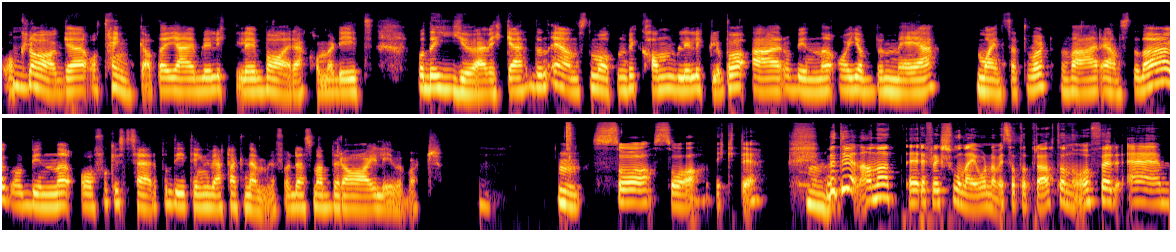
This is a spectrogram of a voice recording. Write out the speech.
og mm. klage og tenke at 'jeg blir lykkelig bare jeg kommer dit'. Og det gjør vi ikke. Den eneste måten vi kan bli lykkelig på, er å begynne å jobbe med mindsetet vårt hver eneste dag og begynne å fokusere på de tingene vi er takknemlige for, det som er bra i livet vårt. Mm. Så, så viktig. Mm. Men du, en annen refleksjon jeg gjorde når vi satt og prata nå, for eh,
